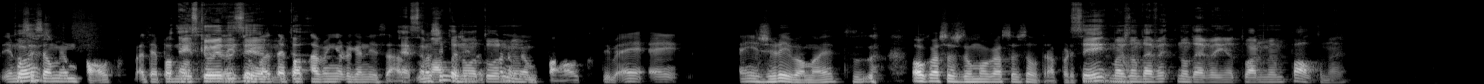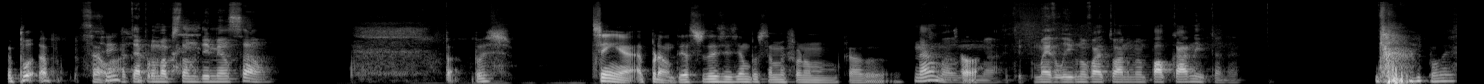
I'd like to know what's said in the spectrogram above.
Eu não pois. sei se é o mesmo palco, até pode é isso que eu ia dizer. Até pode estar bem organizado. Essa mas malta não atua no... mesmo palco. Tipo, é, é, é ingerível, não é? Tu, ou gostas de uma ou gostas da outra. Sim, mas não devem, não devem atuar no mesmo palco, não é? Sei lá. Até por uma questão de dimensão. Pois. Sim, é, pronto, esses dois exemplos também foram um bocado. Não, mas não, tipo, o Mad Lib não vai atuar no mesmo palco que a Anitta, né? pois,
